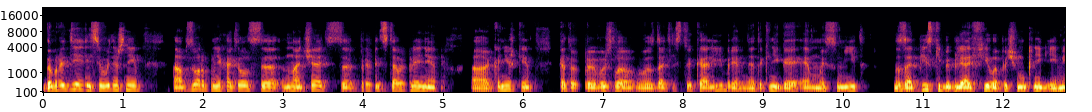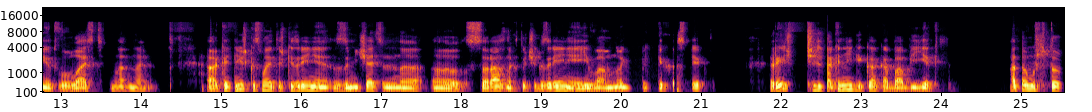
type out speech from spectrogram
Добрый день. Сегодняшний обзор мне хотелось начать с представления а, книжки, которая вышла в издательстве «Калибри». Это книга Эммы Смит «Записки библиофила. Почему книги имеют власть над нами». А, книжка, с моей точки зрения, замечательна э, с разных точек зрения и во многих аспектах. Речь идет о книге как об объекте, о том, что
